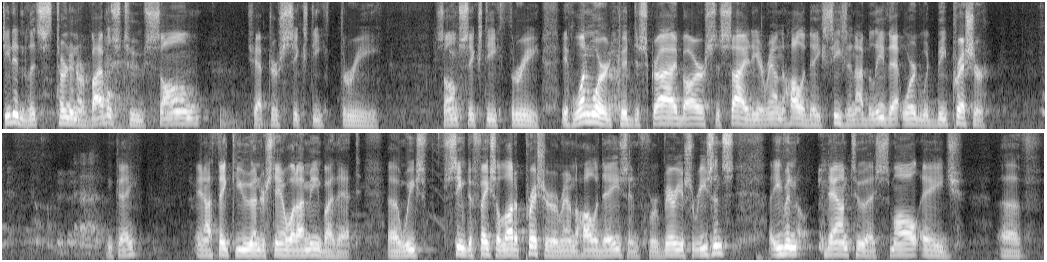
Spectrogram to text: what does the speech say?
seated. Let's turn in our Bibles to Psalm chapter 63. Psalm 63. If one word could describe our society around the holiday season, I believe that word would be pressure. Okay? And I think you understand what I mean by that. Uh, we seem to face a lot of pressure around the holidays and for various reasons, even down to a small age of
